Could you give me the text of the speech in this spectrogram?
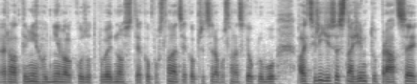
relativně hodně velkou zodpovědnost jako poslanec, jako předseda poslaneckého klubu, ale chci říct, že se snažím tu práci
